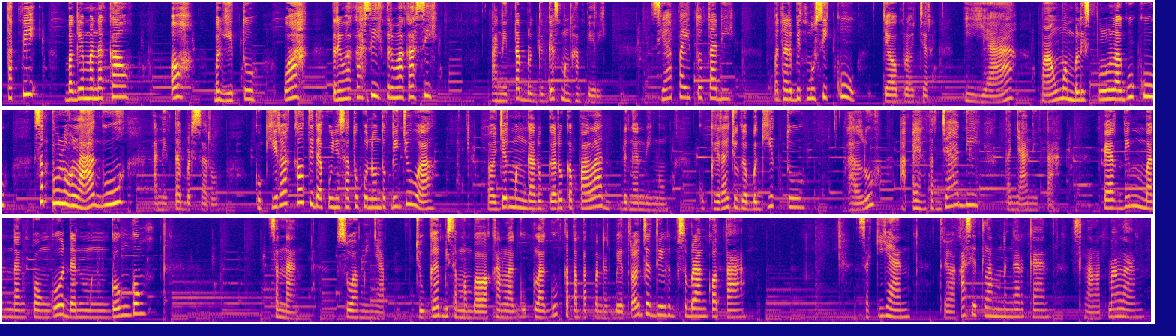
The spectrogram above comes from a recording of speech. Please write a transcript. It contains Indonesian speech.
tapi bagaimana kau?" "Oh, begitu. Wah, terima kasih, terima kasih." Anita bergegas menghampiri. Siapa itu tadi? Penerbit musikku, jawab Roger. Iya, mau membeli 10 laguku. 10 lagu? Anita berseru. Kukira kau tidak punya satupun untuk dijual. Roger menggaruk-garuk kepala dengan bingung. Kukira juga begitu. Lalu, apa yang terjadi? Tanya Anita. Perdi memandang Pongo dan menggonggong senang. Suaminya juga bisa membawakan lagu-lagu ke tempat penerbit Roger di seberang kota. Sekian, terima kasih telah mendengarkan. Selamat malam.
